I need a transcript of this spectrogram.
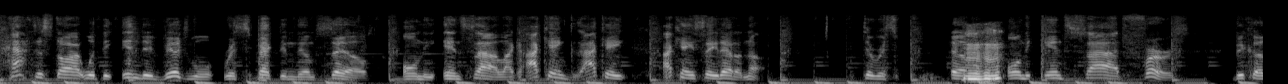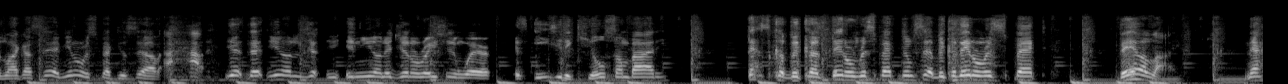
has to start with the individual respecting themselves on the inside. Like I can't I can't I can't say that enough. To respect mm-hmm. on the inside first because like I said, if you don't respect yourself, how, yeah, that you know, in you know the generation where it's easy to kill somebody, that's because they don't respect themselves because they don't respect their life. Now,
